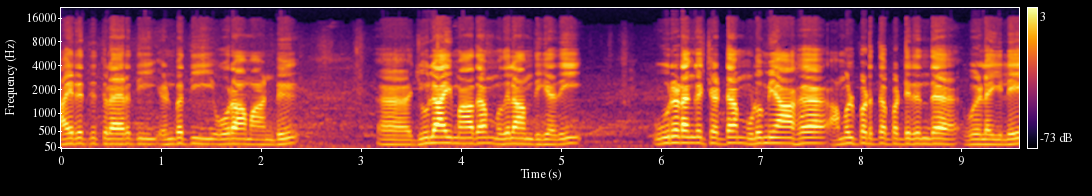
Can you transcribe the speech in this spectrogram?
ஆயிரத்தி தொள்ளாயிரத்தி எண்பத்தி ஓராம் ஆண்டு ஜூலை மாதம் முதலாம் திகதி ஊரடங்கு சட்டம் முழுமையாக அமுல்படுத்தப்பட்டிருந்த வேளையிலே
